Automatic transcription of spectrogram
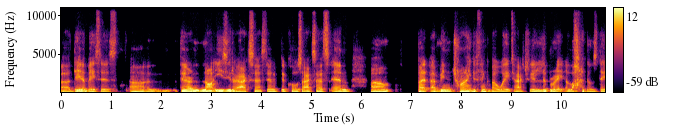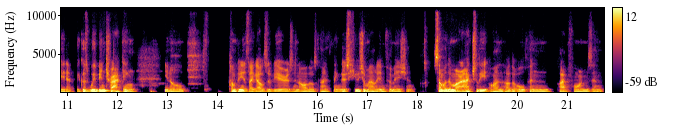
uh, databases, uh, they are not easy to access, they're, they're close access and, um, but I've been trying to think about a way to actually liberate a lot of those data because we've been tracking, you know, companies like Elsevier's and all those kind of things. There's huge amount of information. Some of them are actually on other open platforms and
